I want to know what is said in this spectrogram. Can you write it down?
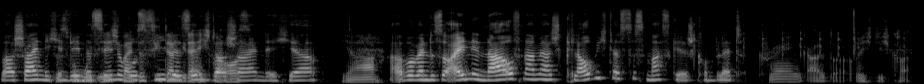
Wahrscheinlich Das in den Szenen, wo es viele sind, echter aus. wahrscheinlich, ja. Ja, Aber wenn du so eine Nahaufnahme hast, glaube ich, dass das Maske ist, komplett. crank, Alter. Richtig krank.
